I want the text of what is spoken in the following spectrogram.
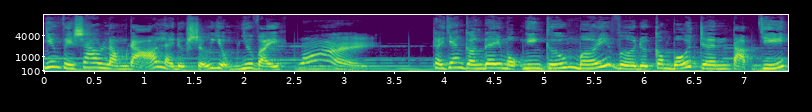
Nhưng vì sao lòng đỏ lại được sử dụng như vậy? Why? Thời gian gần đây, một nghiên cứu mới vừa được công bố trên tạp chí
